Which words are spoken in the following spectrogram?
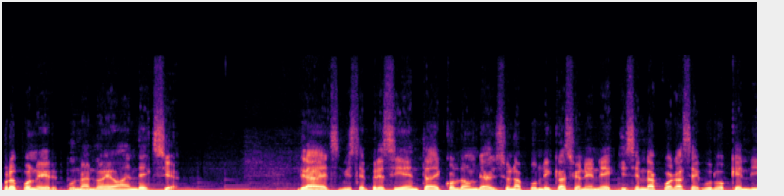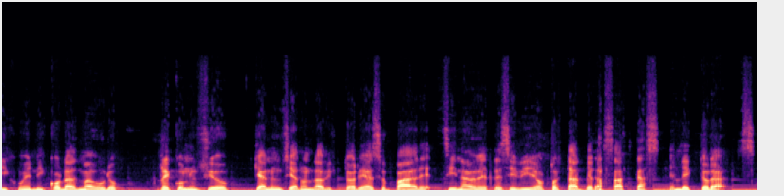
proponer una nueva elección. La ex vicepresidenta de Colombia hizo una publicación en X en la cual aseguró que el hijo de Nicolás Maduro reconoció que anunciaron la victoria de su padre sin haber recibido total de las actas electorales.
